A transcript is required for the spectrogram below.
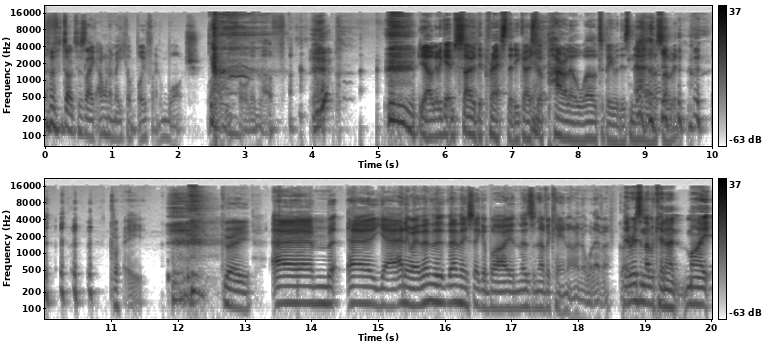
the doctor's like, I want to make your boyfriend watch while you fall in love. yeah, I'm gonna get him so depressed that he goes to a parallel world to be with his nan or something. Great, great. Um. Uh. Yeah. Anyway, then the, then they say goodbye, and there's another K9 or whatever. Great. there is another K9. My,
